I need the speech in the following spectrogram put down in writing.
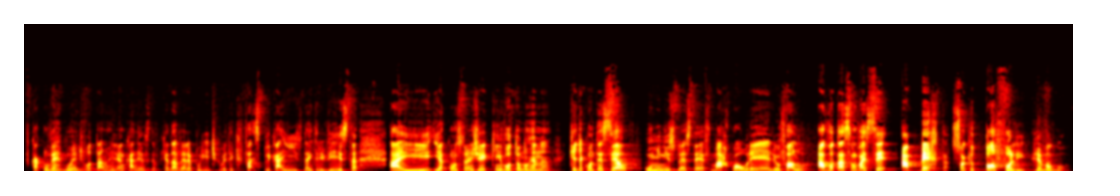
ficar com vergonha de votar no Rilian Calheiros, que é da velha política, vai ter que explicar isso, dar entrevista, aí ia constranger quem votou no Renan. O que, que aconteceu? O ministro do STF, Marco Aurélio, falou, a votação vai ser aberta, só que o Toffoli revogou.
